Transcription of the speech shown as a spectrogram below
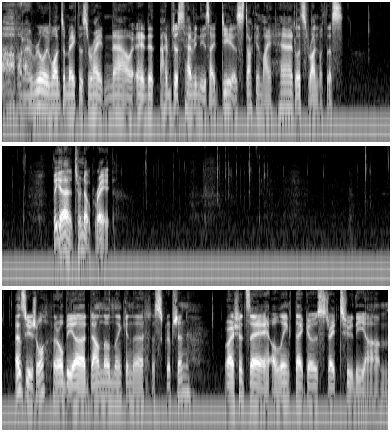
oh, but I really want to make this right now, and it, I'm just having these ideas stuck in my head. Let's run with this. But yeah, it turned out great. As usual, there will be a download link in the description, or I should say a link that goes straight to the um,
